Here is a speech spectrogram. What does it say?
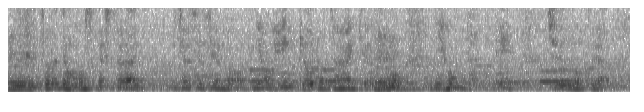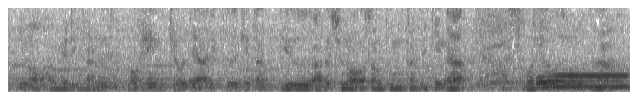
うん。それでももしかしたら内田先生の日本辺境論じゃないけれども、日本だって中国や今はアメリカの辺境であり続けたっていうある種のその文化的なそれは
